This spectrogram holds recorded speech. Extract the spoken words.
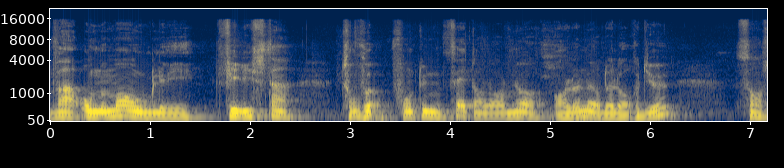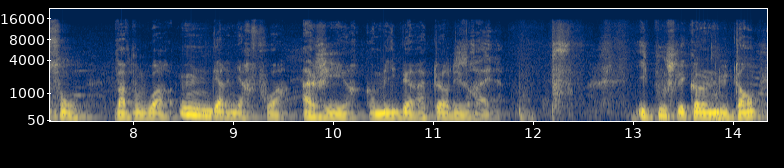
va, au moment où les Philistins font une fête en l'honneur de leur Dieu, Samson va vouloir une dernière fois agir comme libérateur d'Israël. Il pousse les colonnes du temple,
